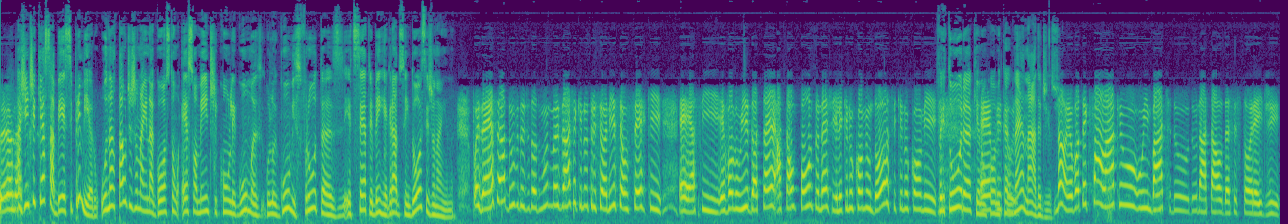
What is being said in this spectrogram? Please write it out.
a, é, né? a gente quer saber se, primeiro, o Natal de Janaína Gostam é somente com legumas, legumes, frutas, etc., bem regrado, sem doces, Janaína? Pois é, essa é a dúvida de todo mundo, mas acha que nutricionista é um ser que é, assim, evoluído até a tal ponto, né, Chile, que não come um doce, que não come... Fritura, que não É, come, fritura. né? Nada disso. Não, eu vou ter que falar que o, o embate do, do Natal, dessa história aí de,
